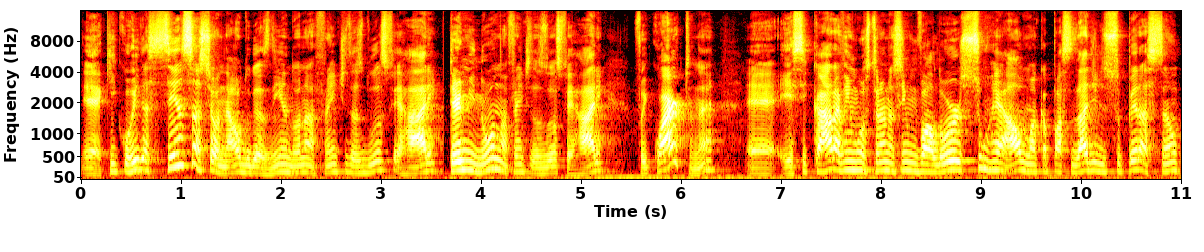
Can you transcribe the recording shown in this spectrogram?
É, que corrida sensacional do Gasly, andou na frente das duas Ferrari, terminou na frente das duas Ferrari, foi quarto, né? É, esse cara vem mostrando assim um valor surreal, uma capacidade de superação.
